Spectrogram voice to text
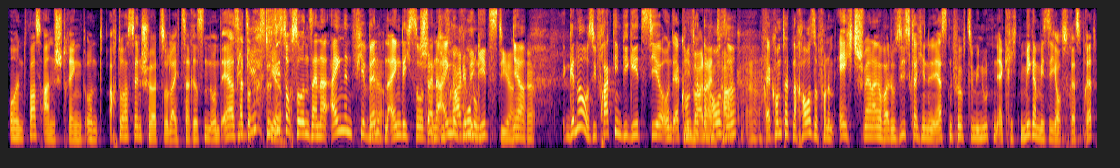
und was anstrengend und ach, du hast dein Shirt so leicht zerrissen und er ist halt so, du dir? siehst doch so in seiner eigenen vier Wänden eigentlich so Stimmt, seine die eigene Frage, wie Wohnung. geht's dir? Ja. Ja. Genau, sie fragt ihn, wie geht's dir? Und er kommt halt nach Hause. Tag? Ja. Er kommt halt nach Hause von einem echt schweren Angriff, weil du siehst gleich in den ersten 15 Minuten, er kriegt megamäßig aufs Fressbrett.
